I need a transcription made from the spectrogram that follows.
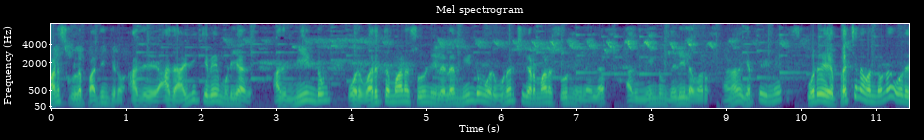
மனசுக்குள்ள பதிஞ்சிரும். அது அது அழிக்கவே முடியாது. அது மீண்டும் ஒரு வருத்தமான சூழ்நிலையில் மீண்டும் ஒரு உணர்ச்சிகரமான சூழ்நிலையில் அது மீண்டும் வெளியில் வரும். அதனால் எப்பயுமே ஒரு பிரச்சனை வந்தோன்னா ஒரு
